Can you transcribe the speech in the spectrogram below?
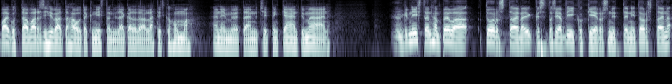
vaikuttaa varsin hyvältä hauta Knistanille ja katsotaan lähtisikö homma hänen myötään nyt sitten kääntymään. Knistanhan pelaa torstaina, ykkössä tosiaan viikkokierros nyt, niin torstaina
